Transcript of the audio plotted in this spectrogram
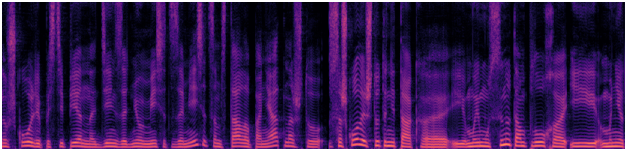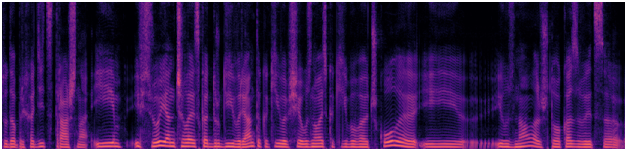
Но в школе постепенно, день за днем, месяц за месяцем стало понятно, что со школой что-то не так. э, И моему сыну там плохо, и мне туда приходить страшно. И, и все, я начала искать другие варианты, какие вообще, узнавать, какие бывают школы, и, и узнала, что, оказывается,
